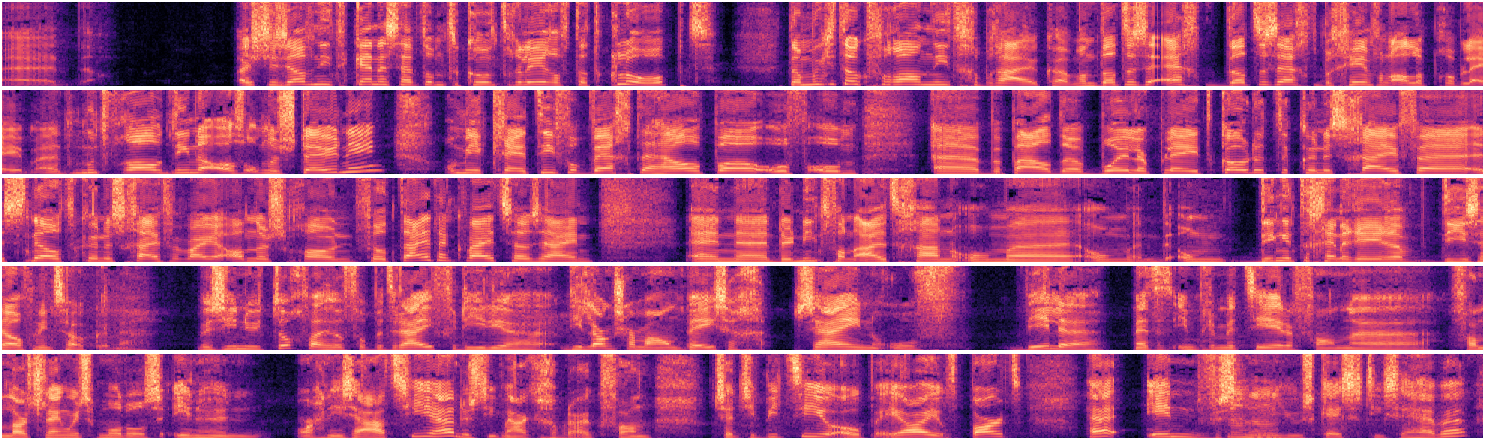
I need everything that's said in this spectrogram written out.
als je zelf niet de kennis hebt om te controleren of dat klopt, dan moet je het ook vooral niet gebruiken. Want dat is echt, dat is echt het begin van alle problemen. Het moet vooral dienen als ondersteuning om je creatief op weg te helpen of om uh, bepaalde boilerplate code te kunnen schrijven, snel te kunnen schrijven waar je anders gewoon veel tijd aan kwijt zou zijn. En uh, er niet van uitgaan om, uh, om, om dingen te genereren die je zelf niet zou kunnen. We zien nu toch wel heel veel bedrijven die, die langzamerhand bezig zijn of willen met het implementeren van, uh, van large language models in hun organisatie. Hè? Dus die maken gebruik van ChatGPT, OpenAI of BART hè, in de verschillende mhm. use cases die ze hebben.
